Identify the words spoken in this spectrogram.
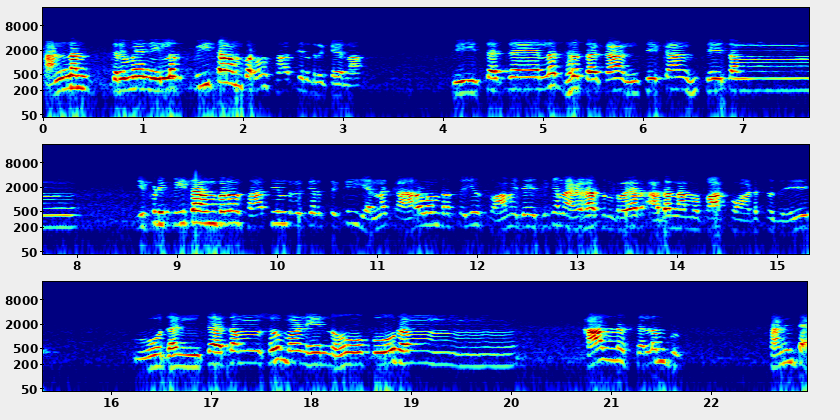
கண்ணன் திருமேனியில பீதாம்பரம் சாத்தின்னு இருக்கேன் நான் பீதச்சேல திருத காஞ்சி காஞ்சிதம். இப்படி பீதாம்பரம் சாத்தின்னு இருக்கிறதுக்கு என்ன காரணம்ன்றதையும் சுவாமி தேசிகன் அழகா சொல்றார். அதை நாம பார்ப்போம் அடுத்தது. உதஞ்சதம் சுமணி நோபுரம். கால்ல செலம்பு சண்டை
